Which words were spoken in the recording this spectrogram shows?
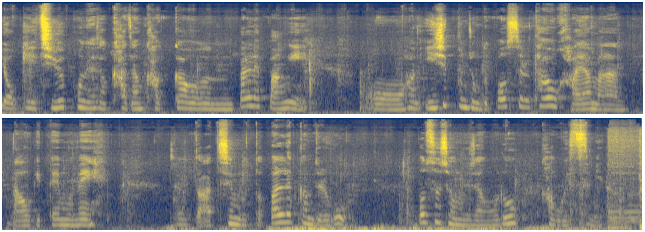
여기 지우펀에서 가장 가까운 빨래방이 어, 한 20분 정도 버스를 타고 가야만 나오기 때문에 저희 또 아침부터 빨랫감 들고 버스 정류장으로 가고 있습니다.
